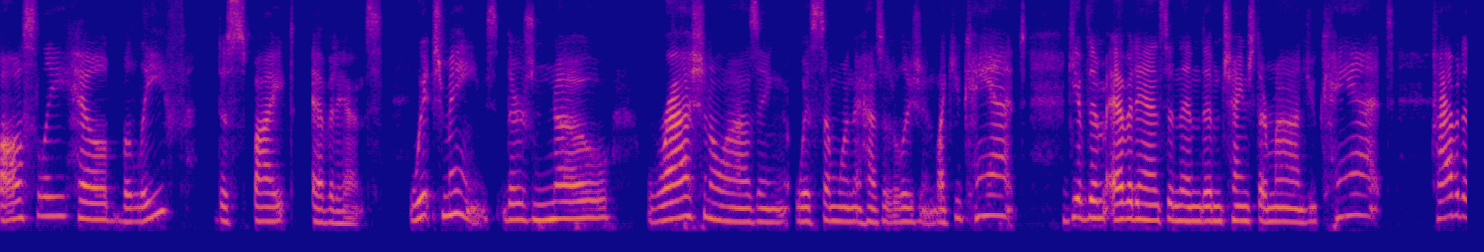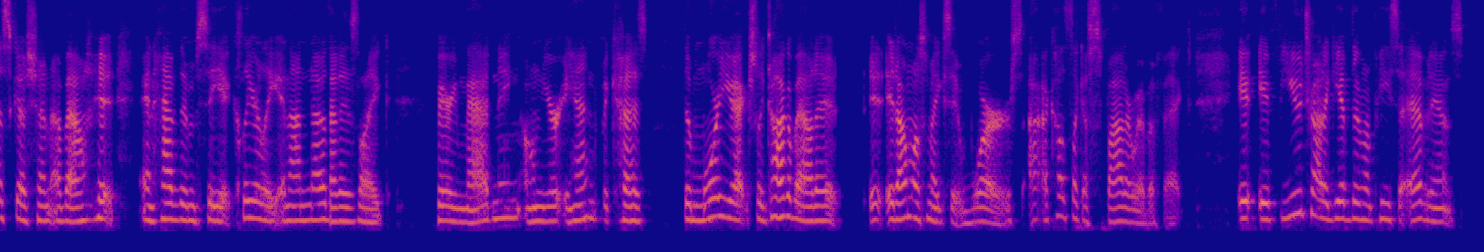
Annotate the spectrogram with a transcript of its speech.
falsely held belief despite evidence, which means there's no rationalizing with someone that has a delusion. Like you can't give them evidence and then them change their mind. You can't have a discussion about it and have them see it clearly. And I know that is like very maddening on your end because the more you actually talk about it, it, it almost makes it worse. I, I call it like a spider web effect. If, if you try to give them a piece of evidence,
